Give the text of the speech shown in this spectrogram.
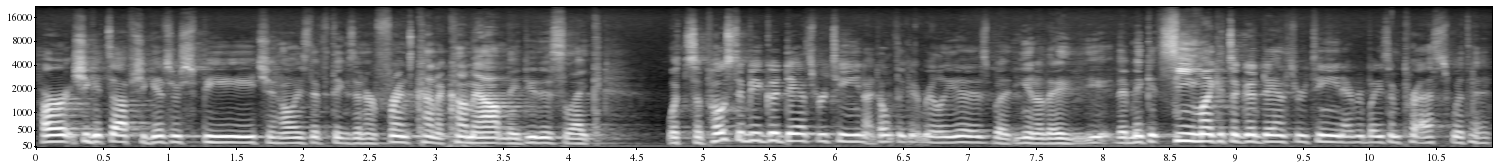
her, she gets up, she gives her speech, and all these different things, and her friends kind of come out and they do this, like, what's supposed to be a good dance routine. I don't think it really is, but, you know, they, they make it seem like it's a good dance routine. Everybody's impressed with it.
